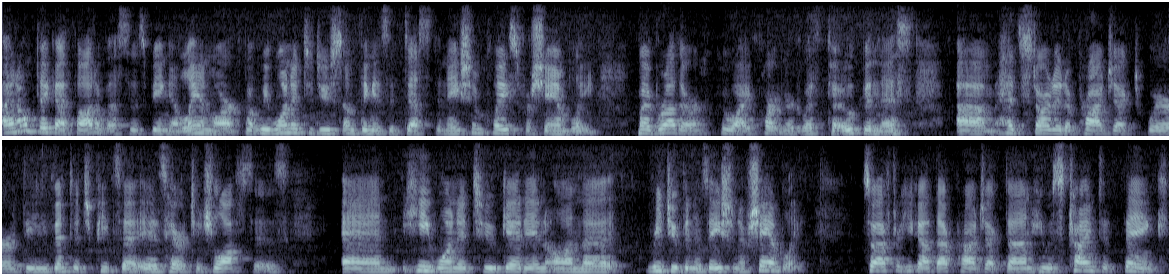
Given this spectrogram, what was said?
I don't think I thought of us as being a landmark, but we wanted to do something as a destination place for Chamblee. My brother, who I partnered with to open this, um, had started a project where the vintage pizza is Heritage Lofts and he wanted to get in on the rejuvenization of Chamblee. So after he got that project done, he was trying to think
